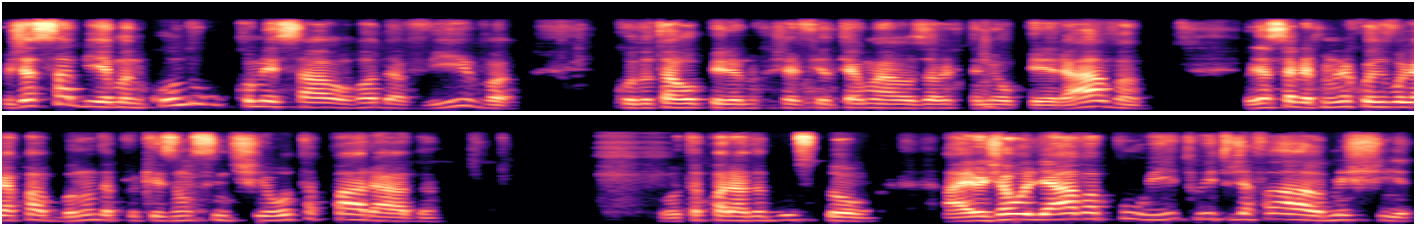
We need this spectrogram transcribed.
eu já sabia, mano, quando começar a Roda Viva, quando eu tava operando com o chefinho, até umas horas que também operava, eu já sabia, a primeira coisa eu vou olhar pra banda, porque eles vão sentir outra parada. Outra parada do som. Aí eu já olhava pro Ito, o Ito já falava, mexia.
